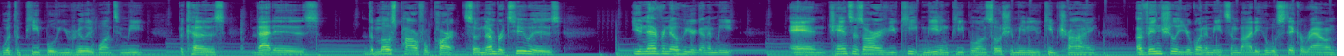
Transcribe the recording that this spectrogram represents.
with the people you really want to meet because that is the most powerful part. So, number two is you never know who you're going to meet. And chances are, if you keep meeting people on social media, you keep trying, eventually you're going to meet somebody who will stick around,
